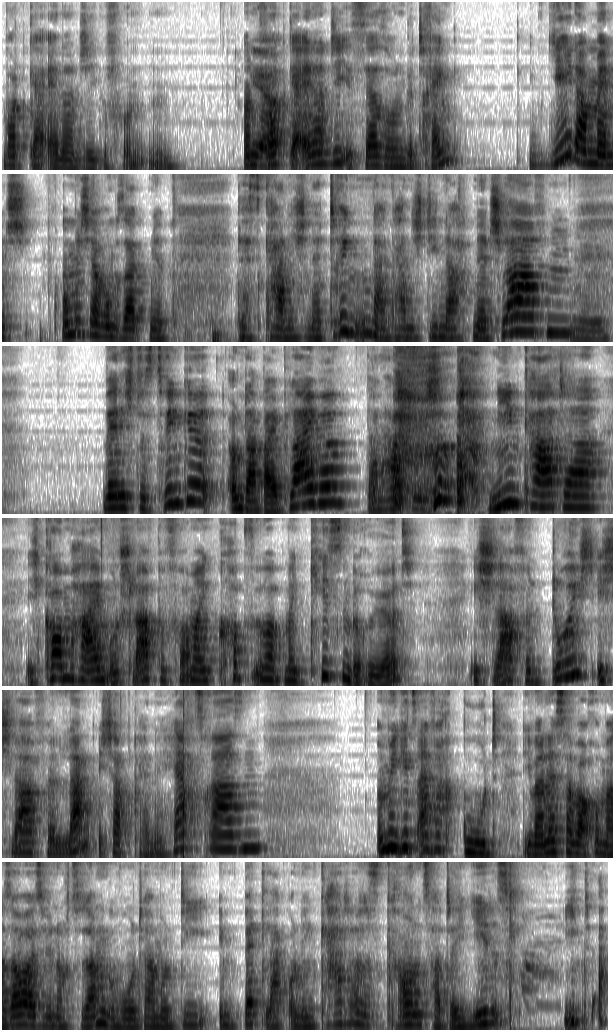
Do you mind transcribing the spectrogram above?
Wodka Energy gefunden. Und Ja. Wodka Energy ist ja so ein Getränk. Jeder Mensch um mich herum sagt mir, das kann ich nicht trinken, dann kann ich die Nacht nicht schlafen. Nee. Wenn ich das trinke und dabei bleibe, dann habe ich nie einen Kater. Ich komme heim und schlafe, bevor mein Kopf überhaupt mein Kissen berührt. Ich schlafe durch, ich schlafe lang, ich habe keine Herzrasen. Und mir geht's einfach gut. Die Vanessa war auch immer sauer, als wir noch zusammen gewohnt haben und die im Bett lag und den Kater des Grauens hatte. Jedes Mal wieder.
